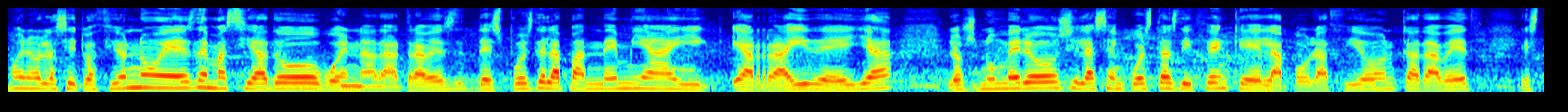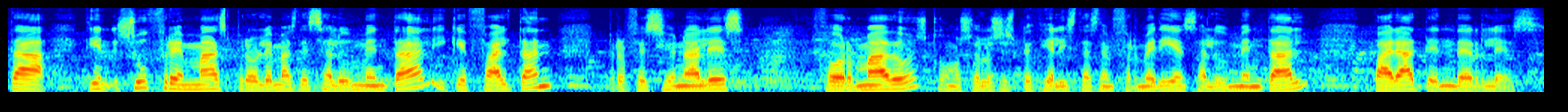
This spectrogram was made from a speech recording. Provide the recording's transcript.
Bueno, la situación no es demasiado buena. A través, después de la pandemia y a raíz de ella, los números y las encuestas dicen que la población cada vez está, sufre más problemas de salud mental y que faltan profesionales formados, como son los especialistas de enfermería en salud mental, para atenderles.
